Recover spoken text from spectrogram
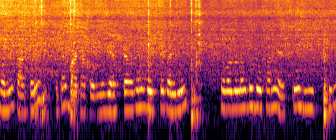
হবে। তারপরে এটা বাটা করব, গ্যাসটা এখনও বুঝতে পারিনি। সকালবেলা তো দোকানে এত ভিড় ছিল।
